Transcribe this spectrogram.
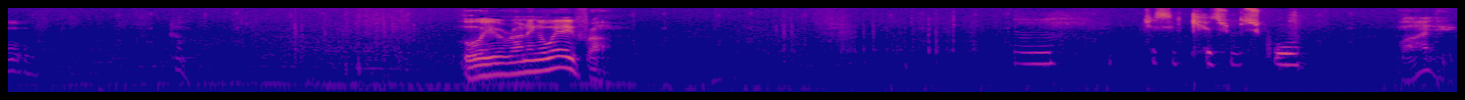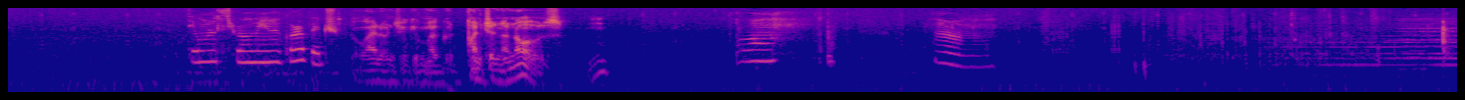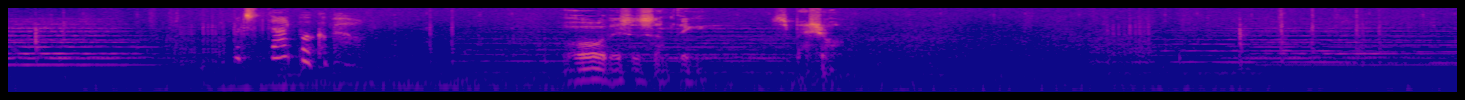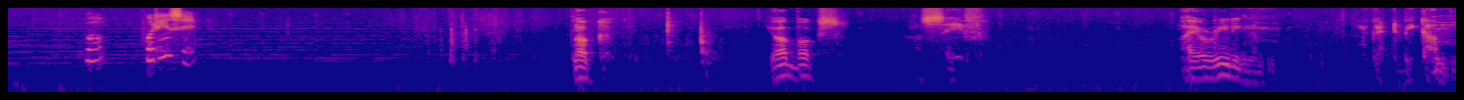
Who are you running away from? Mm, just some kids from school. Why? They want to throw me in the garbage. Why don't you give them a good punch in the nose? Well, I don't know. This is something special. Well, what is it? Look, your books are safe. While you're reading them, you get to become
